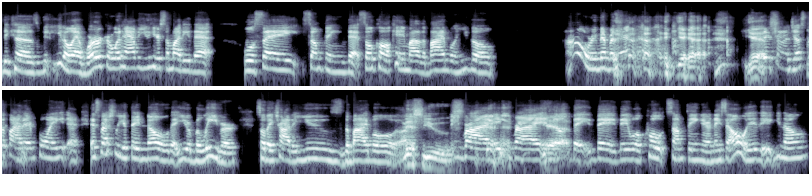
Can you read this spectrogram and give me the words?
because we, you know, at work or what have you, you hear somebody that will say something that so-called came out of the Bible, and you go, I don't remember that. yeah. Yeah. They're trying to justify their point, eh, especially if they know that you're a believer. So they try to use the Bible. Or, Misuse. right, right. Yeah. They they they will quote something and they say, "Oh, it, it- you know,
